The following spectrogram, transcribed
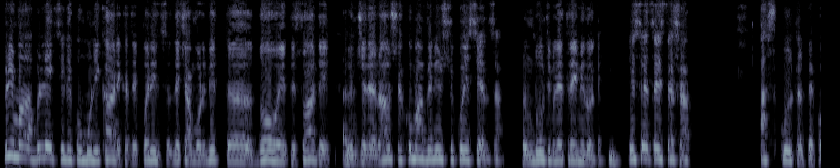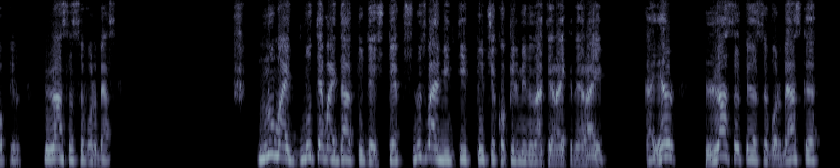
prima lecție de comunicare către părinți, deci am vorbit uh, două episoade în general și acum venim și cu esența, în ultimele trei minute. Esența este așa. Ascultă-l pe copil. Lasă-l să vorbească. Nu, mai, nu te mai da tu deștept și nu-ți mai aminti tu ce copil minunat erai când erai ca el, lasă-l pe el să vorbească,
